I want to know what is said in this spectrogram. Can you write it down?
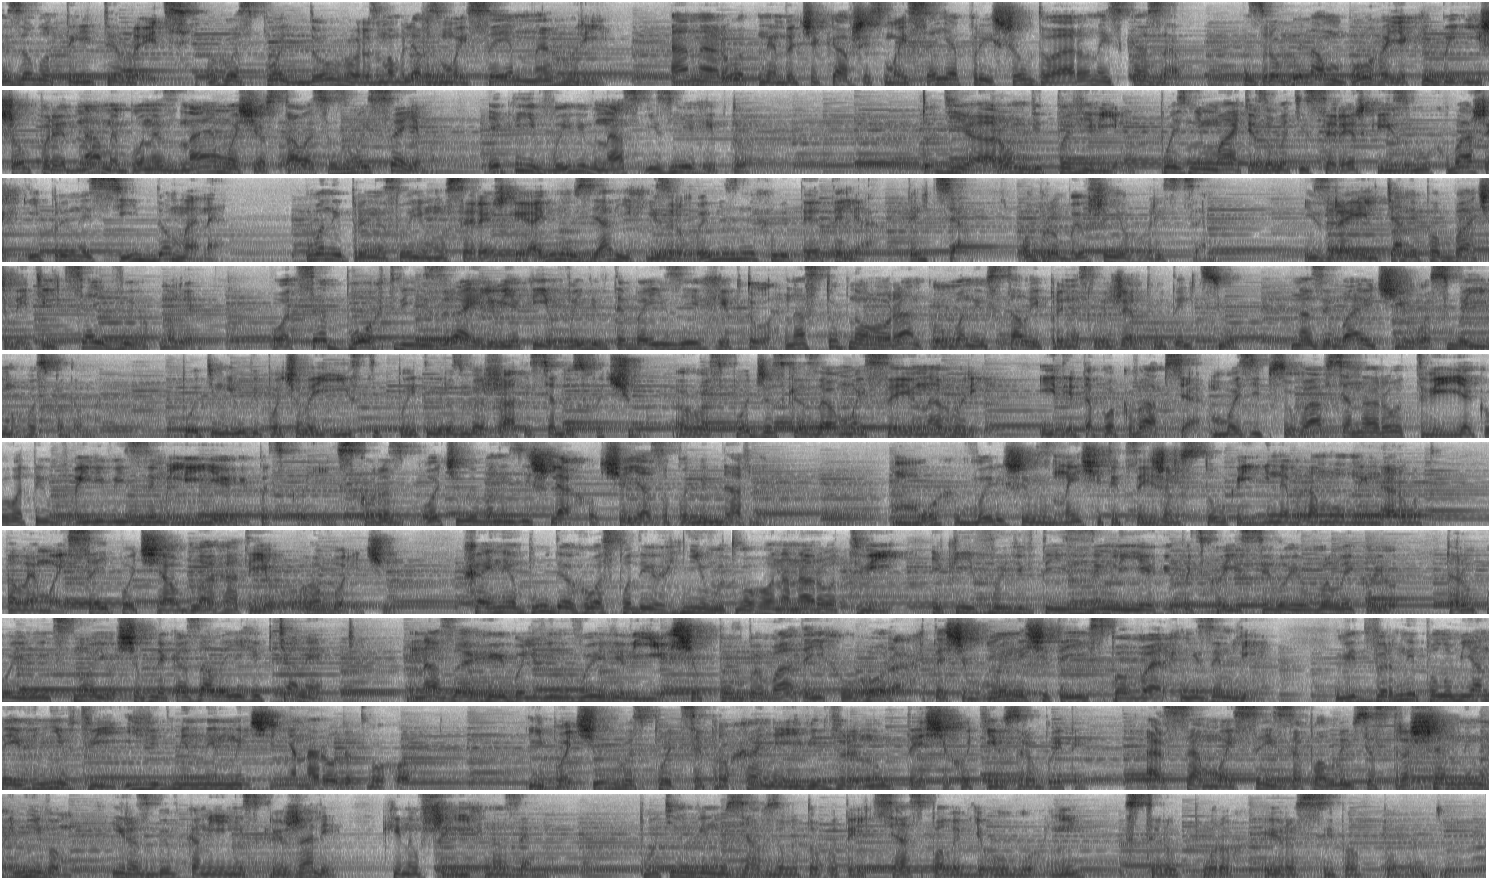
Золотий телець. Господь довго розмовляв з Мойсеєм на горі. А народ, не дочекавшись Мойсея, прийшов до Аарона і сказав: Зроби нам Бога, який би йшов перед нами, бо не знаємо, що сталося з Мойсеєм, який вивів нас із Єгипту. Тоді Аарон відповів їм: Познімайте золоті сережки із вух ваших і принесіть до мене. Вони принесли йому сережки, а він узяв їх і зробив із них лите теля, тельця, обробивши його різцем. Ізраїльтяни побачили тільця й вигукнули: Оце Бог твій Ізраїлю, який вивів тебе із Єгипту. Наступного ранку вони встали і принесли жертву тельцю, називаючи його своїм Господом. Потім люди почали їсти, пити і розважатися до схочу. Господь же сказав Мойсею на горі: Іди та поквапся, бо зіпсувався народ твій, якого ти вивів із землі єгипетської. Скоро збочили вони зі шляху, що я заповідав їм. Бог вирішив знищити цей жорстокий і невгамовний народ. Але Мойсей почав благати його, говорячи: Хай не буде, Господи, гніву Твого на народ твій, який вивів ти із землі єгипетської силою великою та рукою міцною, щоб не казали єгиптяни. На загибель він вивів їх, щоб повбивати їх у горах та щоб винищити їх з поверхні землі. Відверни полум'яний гнів твій і відміни нищення народу твого. І почув Господь це прохання і відвернув те, що хотів зробити. А сам Мойсей запалився страшенним гнівом і розбив кам'яні скрижалі, кинувши їх на землю. Потім він узяв золотого тельця, спалив його в вогні, стирив порох і розсипав по воді.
